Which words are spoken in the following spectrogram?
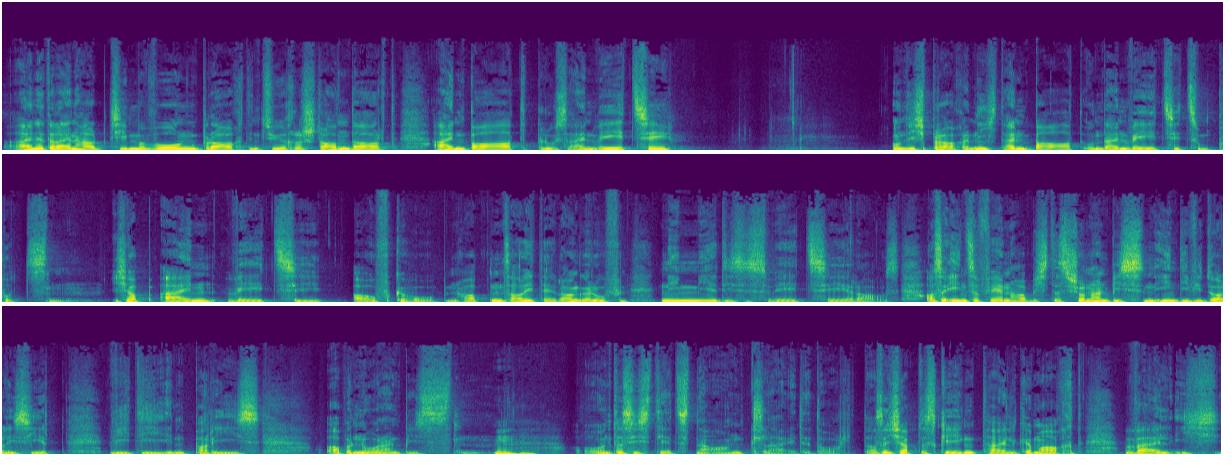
eine dreieinhalb Zimmer Wohnung braucht in Zürcher Standard ein Bad plus ein WC und ich brauche nicht ein Bad und ein WC zum Putzen. Ich habe ein WC aufgehoben, habe den Sanitär angerufen, nimm mir dieses WC raus. Also insofern habe ich das schon ein bisschen individualisiert, wie die in Paris, aber nur ein bisschen. Mhm. Und das ist jetzt eine Ankleide dort. Also ich habe das Gegenteil gemacht, weil ich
